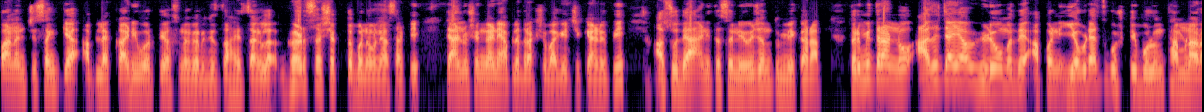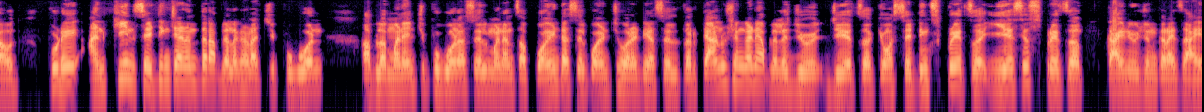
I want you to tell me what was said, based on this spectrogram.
पानांची संख्या आपल्या काडीवरती असणं गरजेचं आहे. चांगलं घड सशक्त बनवण्यासाठी. त्या अनुषंगाने आपल्या द्राक्ष बागेची कॅनोपी असू द्या आणि तसं नियोजन तुम्ही करा. तर मित्रांनो आजच्या या व्हिडिओमध्ये आपण एवढ्याच गोष्टी बोलून थांबणार आहोत. पुढे आणखीन सेटिंगच्या नंतर आपल्याला घडाची फुगवण आपलं मण्यांची फुगवण असेल मण्यांचा पॉईंट असेल पॉईंटची व्हरायटी असेल तर त्या अनुषंगाने आपल्याला जिओ जिएचं किंवा सेटिंग स्प्रेचं ईएसएस स्प्रेचं काय नियोजन करायचं आहे?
